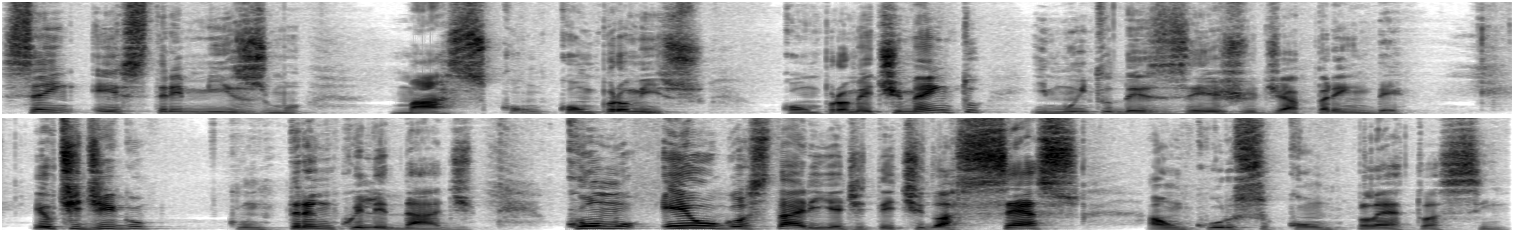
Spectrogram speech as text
sem extremismo, mas com compromisso, comprometimento e muito desejo de aprender. Eu te digo com tranquilidade, como eu gostaria de ter tido acesso a um curso completo assim.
